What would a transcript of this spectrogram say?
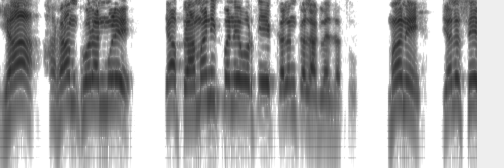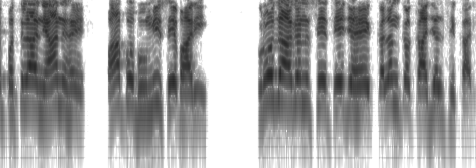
या हरामखोरांमुळे त्या प्रामाणिकपणेवरती एक कलंक लागला जातो. म्हणे जल से पतला ज्ञान है पाप भूमि से भारी क्रोध आगन से तेज है कलंक काजल से कारी.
